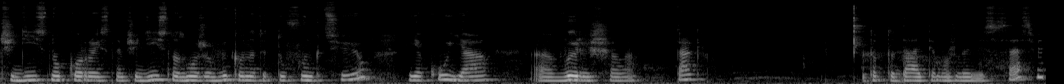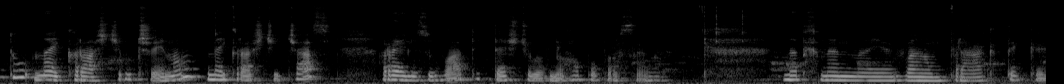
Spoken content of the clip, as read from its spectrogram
Чи дійсно корисним, чи дійсно зможу виконати ту функцію, яку я вирішила. Так? Тобто дайте можливість Всесвіту найкращим чином, найкращий час реалізувати те, що ви в нього попросили. Натхненної вам практики.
